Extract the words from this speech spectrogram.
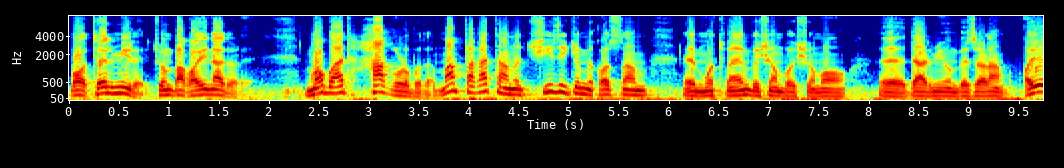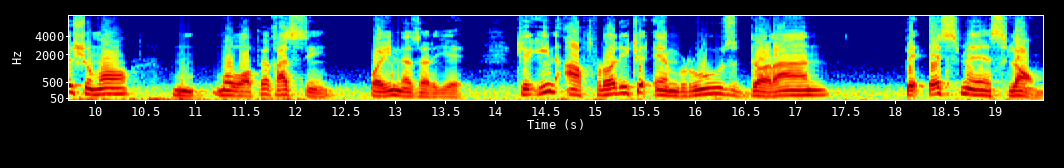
باطل میره چون بقایی نداره. ما باید حق رو بدم. من فقط تنها چیزی که می‌خواستم مطمئن بشم با شما در میون بذارم. آیا شما موافق هستین با این نظریه که این افرادی که امروز دارن به اسم اسلام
